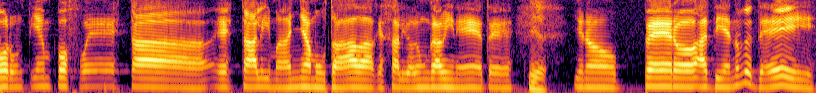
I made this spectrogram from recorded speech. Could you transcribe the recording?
Por un tiempo fue esta, esta alimaña mutada que salió de un gabinete, Yeah. you know. Pero at the end of the day,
